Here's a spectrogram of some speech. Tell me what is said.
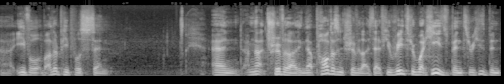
uh, evil, of other people's sin. And I'm not trivializing that. Paul doesn't trivialize that. If you read through what he's been through, he's been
